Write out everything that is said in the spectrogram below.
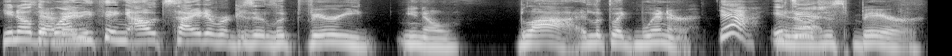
You know, To the one- anything outside of it because it looked very, you know, blah. It looked like winter. Yeah, it you know, did. just bare.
